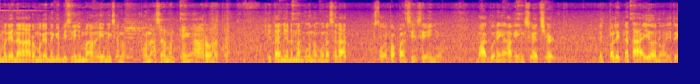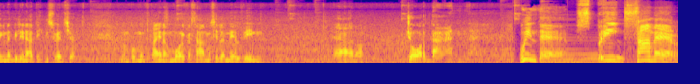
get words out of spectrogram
magandang araw, magandang gabi sa inyo mga kainags. Ano? Kung nasa man kayong araw na to. Kita nyo naman, unang-una sa lahat, gusto ko ipapansin sa inyo, bago na yung aking sweatshirt. Nagpalit na tayo, no? Ito yung nabili nating sweatshirt. Nung pumunta tayo ng mall kasama sila Melvin. Yan, no? Jordan. Winter, Spring, Summer,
